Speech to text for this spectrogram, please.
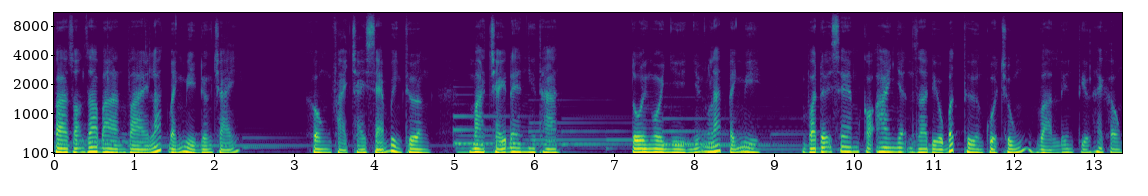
Bà dọn ra bàn vài lát bánh mì nướng cháy. Không phải cháy xém bình thường mà cháy đen như than. Tôi ngồi nhìn những lát bánh mì và đợi xem có ai nhận ra điều bất thường của chúng và lên tiếng hay không.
